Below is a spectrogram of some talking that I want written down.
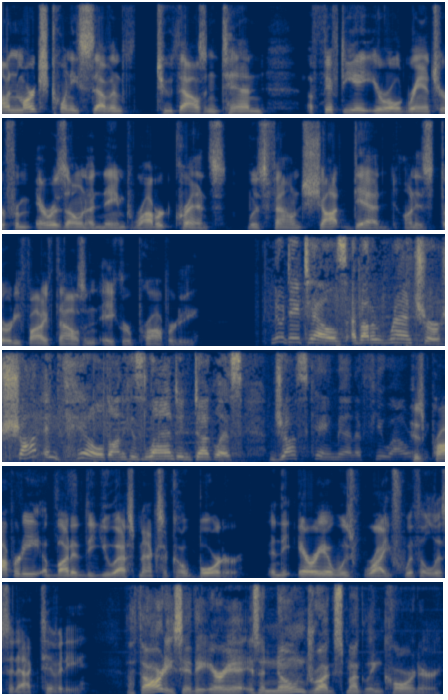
On March 27, 2010, a 58 year old rancher from Arizona named Robert Krentz was found shot dead on his 35,000 acre property. New details about a rancher shot and killed on his land in Douglas just came in a few hours His ago. property abutted the U.S. Mexico border, and the area was rife with illicit activity. Authorities say the area is a known drug smuggling corridor.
